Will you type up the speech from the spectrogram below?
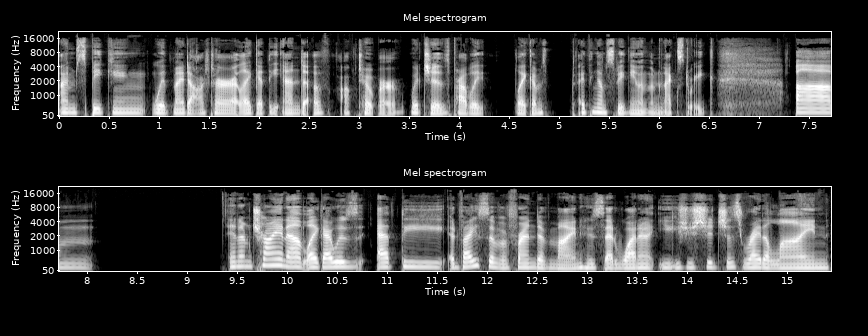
I'm speaking with my doctor like at the end of October, which is probably like I'm I think I'm speaking with them next week. Um and I'm trying out like I was at the advice of a friend of mine who said, "Why don't you you should just write a line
